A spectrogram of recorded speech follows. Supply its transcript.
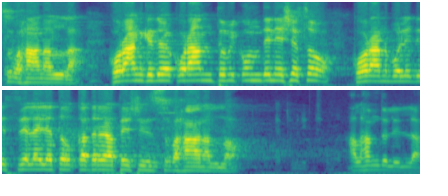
সুহান আল্লাহ কোরআনকে যে কোরআন তুমি কোন দিন এসেছ? কোরআন বলে দিচ্ছে লাইলাতুল কদরের রাতে এসেছে, সুবহানাল্লাহ। আলহামদুলিল্লাহ।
